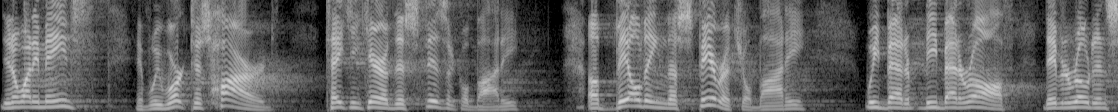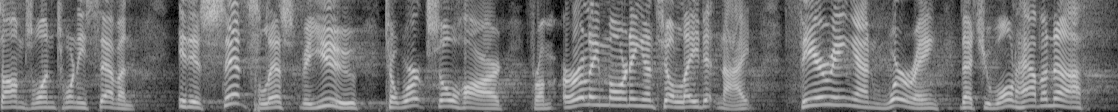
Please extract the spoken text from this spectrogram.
You know what he means? If we worked as hard taking care of this physical body, of building the spiritual body, we better be better off. David wrote in Psalms 127 It is senseless for you to work so hard from early morning until late at night, fearing and worrying that you won't have enough.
